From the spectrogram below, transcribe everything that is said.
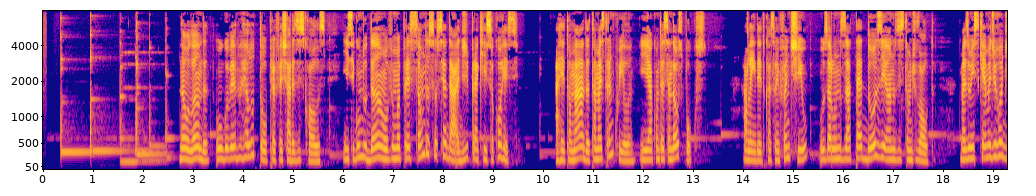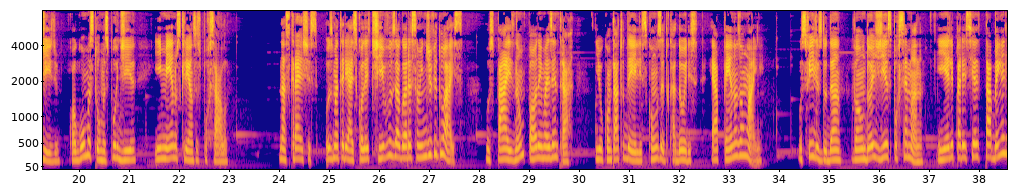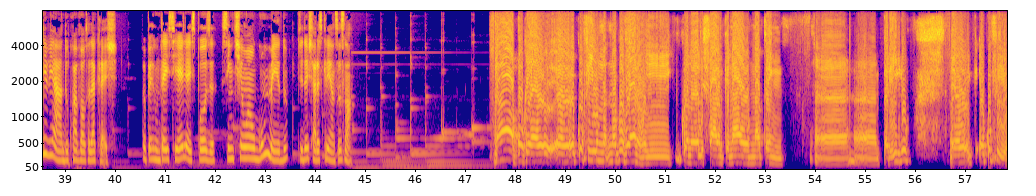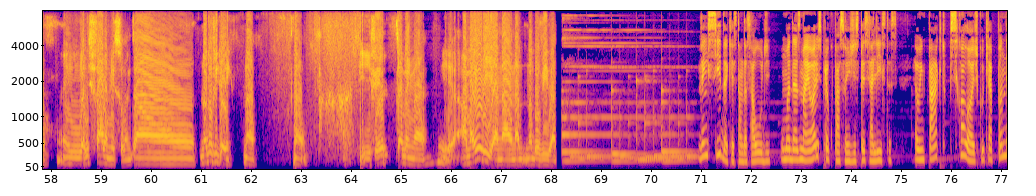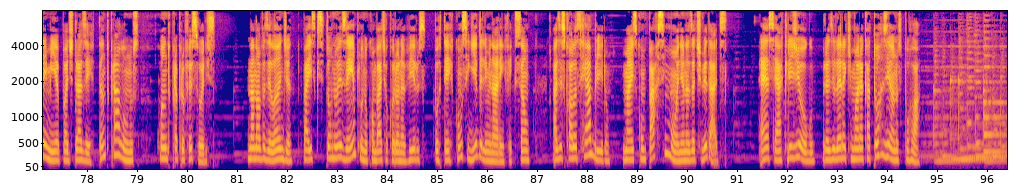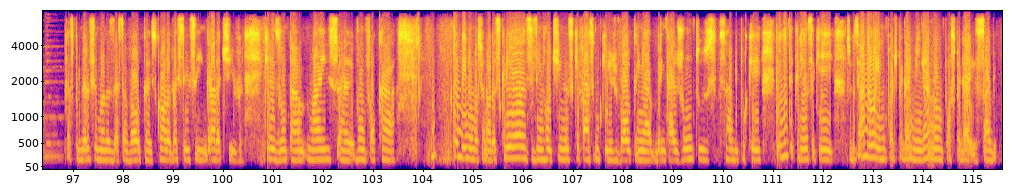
Na Holanda, o governo relutou para fechar as escolas e, segundo Dan, houve uma pressão da sociedade para que isso ocorresse. A retomada está mais tranquila e acontecendo aos poucos. Além da educação infantil, os alunos até 12 anos estão de volta, mas um esquema de rodízio, com algumas turmas por dia e menos crianças por sala. Nas creches, os materiais coletivos agora são individuais. Os pais não podem mais entrar e o contato deles com os educadores é apenas online. Os filhos do Dan vão dois dias por semana e ele parecia estar bem aliviado com a volta da creche. Eu perguntei se ele e a esposa sentiam algum medo de deixar as crianças lá. Não, porque eu, eu, eu confio no, no, governo e quando eles falam que não, não tem uh, uh, perigo, eu, eu confio e eles falam isso, então não duvidei, não. Não. E ele também não. E a maioria não, na, na dúvida. Vencida a questão da saúde, uma das maiores preocupações de especialistas é o impacto psicológico que a pandemia pode trazer tanto para alunos quanto para professores. Na Nova Zelândia, país que se tornou exemplo no combate ao coronavírus por ter conseguido eliminar a infecção, as escolas reabriram, mas com parcimônia nas atividades. Essa é a Cris Diogo, brasileira que mora há 14 anos por lá. As primeiras semanas dessa volta à escola vai ser assim, gradativa, que eles vão estar tá mais, é, vão focar também no emocional das crianças, em rotinas que façam com que eles voltem a brincar juntos, sabe? Porque tem muita criança que, tipo assim, ah, não, ele não pode pegar em mim, ah, não, não posso pegar isso, sabe?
